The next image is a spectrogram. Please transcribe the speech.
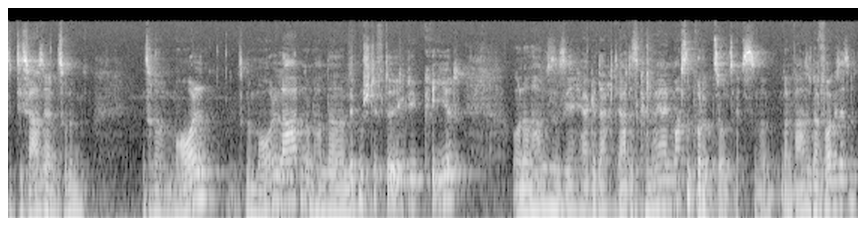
die, die saßen ja in so einem, in so einer Mall, in so einem Mall-Laden und haben da Lippenstifte irgendwie kreiert. Und dann haben sie sich ja gedacht, ja, das können wir ja in Massenproduktion setzen. Und man war so davor gesessen,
